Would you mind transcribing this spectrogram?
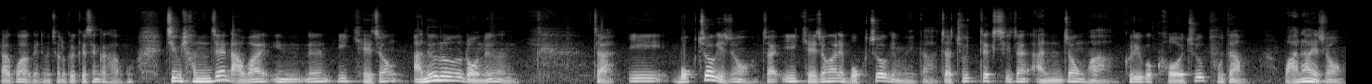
라고 하게 되면 저는 그렇게 생각하고, 지금 현재 나와 있는 이 개정안으로는 자, 이 목적이죠. 자, 이 개정안의 목적입니다. 자, 주택시장 안정화, 그리고 거주 부담 완화죠.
